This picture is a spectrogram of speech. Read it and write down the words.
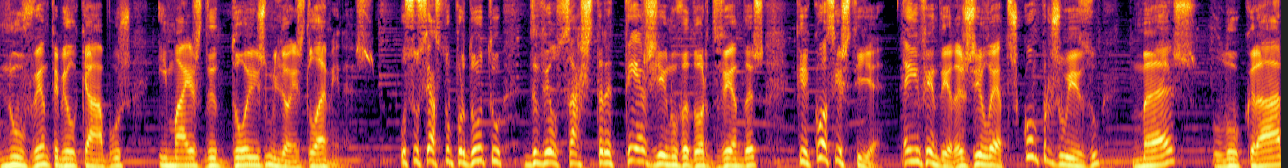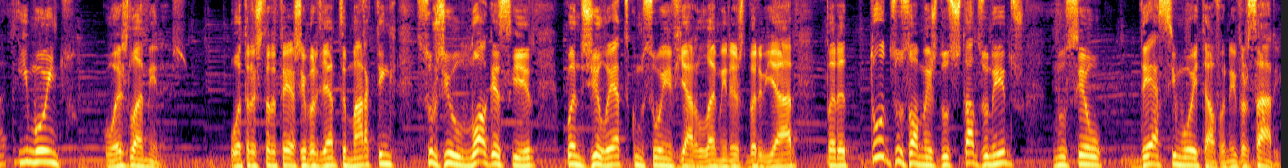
90 mil cabos e mais de 2 milhões de lâminas. O sucesso do produto deveu-se à estratégia inovadora de vendas que consistia em vender as giletes com prejuízo, mas lucrar e muito com as lâminas. Outra estratégia brilhante de marketing surgiu logo a seguir, quando Gillette começou a enviar lâminas de barbear para todos os homens dos Estados Unidos no seu 18º aniversário.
